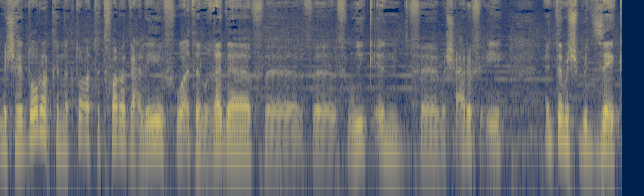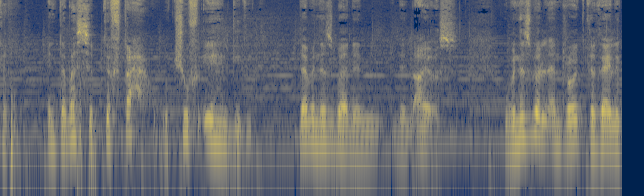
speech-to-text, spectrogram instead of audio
مش هيضرك إنك تقعد تتفرج عليه في وقت الغدا في في في weekend في مش عارف إيه. أنت مش بتذاكر. أنت بس بتفتح وتشوف إيه الجديد. ده بالنسبة لل لل iOS. وبالنسبة لل Android كذلك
